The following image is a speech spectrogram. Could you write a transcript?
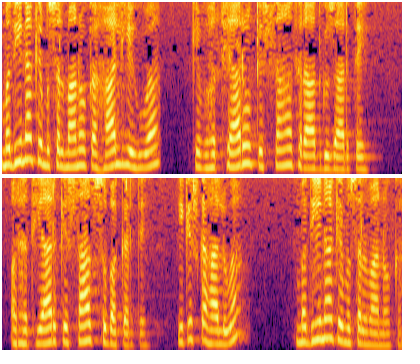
مدینہ کے مسلمانوں کا حال یہ ہوا کہ وہ ہتھیاروں کے ساتھ رات گزارتے اور ہتھیار کے ساتھ صبح کرتے۔ یہ کس کا حال ہوا؟ مدینہ کے مسلمانوں کا۔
